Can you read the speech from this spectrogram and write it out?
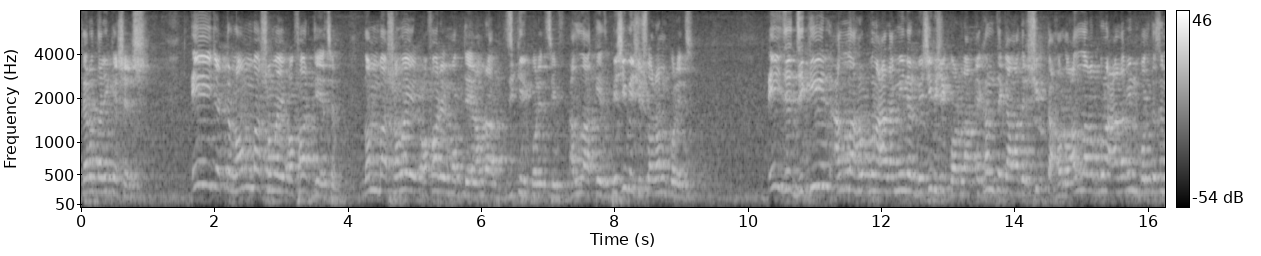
তেরো তারিখে শেষ। এই যে একটা লম্বা সময় অফার দিয়েছেন, লম্বা সময়ের অফারের মধ্যে আমরা জিকির করেছি, আল্লাহকে বেশি বেশি স্মরণ করেছি। এই যে জিকির আল্লাহ রব্বুল আলমিনের বেশি বেশি করলাম, এখান থেকে আমাদের শিক্ষা হলো, আল্লাহ রব্বুল আলমিন বলতেছেন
